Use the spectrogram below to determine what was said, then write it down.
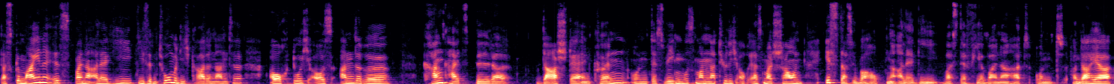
Das Gemeine ist bei einer Allergie, die Symptome, die ich gerade nannte, auch durchaus andere Krankheitsbilder darstellen können. Und deswegen muss man natürlich auch erstmal schauen, ist das überhaupt eine Allergie, was der Vierbeiner hat. Und von daher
